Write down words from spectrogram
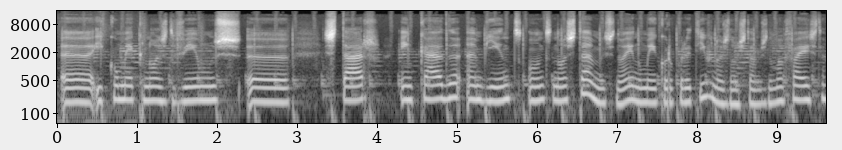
uh, e como é que nós devemos uh, estar em cada ambiente onde nós estamos, não é? No meio corporativo, nós não estamos numa festa.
